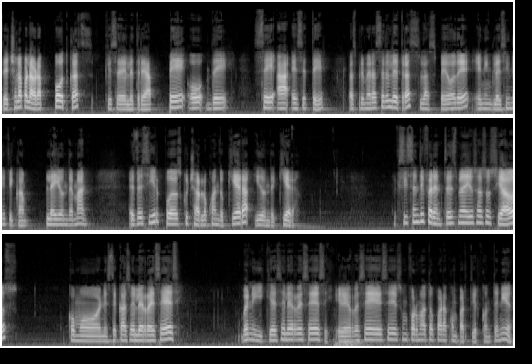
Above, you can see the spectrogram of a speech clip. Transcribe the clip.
De hecho, la palabra podcast, que se deletrea P-O-D-C-A-S-T, las primeras tres letras, las POD, en inglés significan play on demand, es decir, puedo escucharlo cuando quiera y donde quiera. Existen diferentes medios asociados, como en este caso el RSS. Bueno, ¿y qué es el RSS? El RSS es un formato para compartir contenido.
